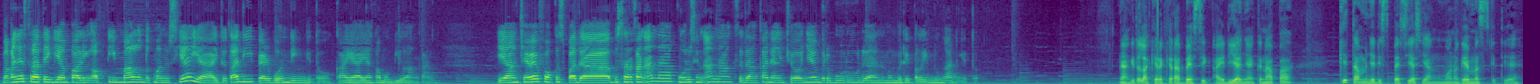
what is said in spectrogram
Makanya strategi yang paling optimal untuk manusia ya itu tadi pair bonding gitu, kayak yang kamu bilang kan. Yang cewek fokus pada besarkan anak, ngurusin anak, sedangkan yang cowoknya berburu dan memberi perlindungan gitu. Nah, gitulah kira-kira basic idenya kenapa kita menjadi spesies yang monogamous gitu ya.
